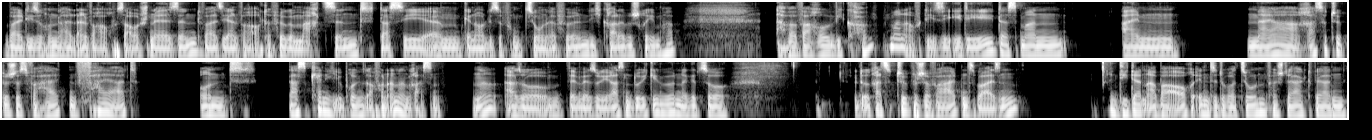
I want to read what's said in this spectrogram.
weil diese Hunde halt einfach auch sauschnell sind, weil sie einfach auch dafür gemacht sind, dass sie ähm, genau diese Funktion erfüllen, die ich gerade beschrieben habe. Aber warum, wie kommt man auf diese Idee, dass man ein, naja, rassetypisches Verhalten feiert? Und das kenne ich übrigens auch von anderen Rassen. Ne? Also, wenn wir so die Rassen durchgehen würden, da gibt es so rassetypische Verhaltensweisen, die dann aber auch in Situationen verstärkt werden,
